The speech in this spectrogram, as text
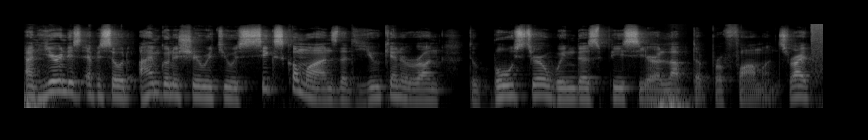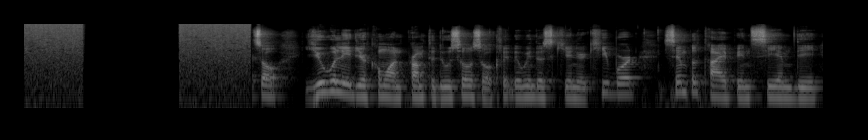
And here in this episode I'm gonna share with you 6 commands that you can run to boost your Windows PC or laptop performance, right? So you will need your command prompt to do so. So click the Windows key on your keyboard, simple type in CMD.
